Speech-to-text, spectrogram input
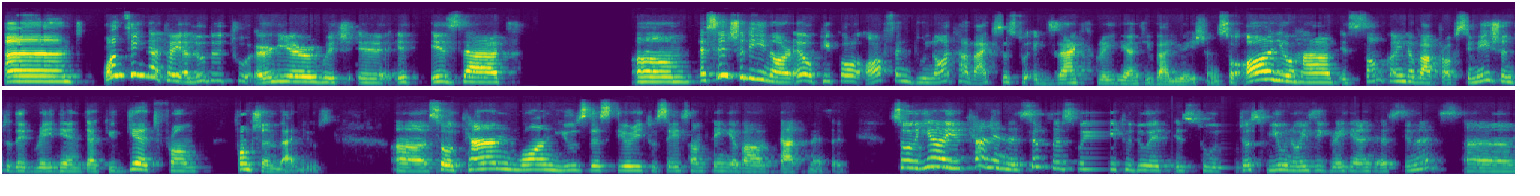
And one thing that I alluded to earlier, which is, is that um, essentially in RL, people often do not have access to exact gradient evaluation. So all you have is some kind of approximation to the gradient that you get from function values. Uh, so can one use this theory to say something about that method? So yeah, you can, and the simplest way to do it is to just view noisy gradient estimates uh,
